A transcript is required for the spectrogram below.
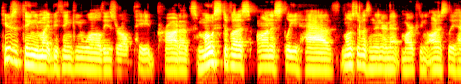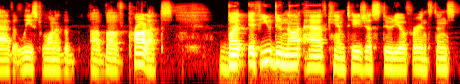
here's the thing you might be thinking, well, these are all paid products. Most of us honestly have, most of us in internet marketing honestly have at least one of the above products. But if you do not have Camtasia Studio, for instance,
